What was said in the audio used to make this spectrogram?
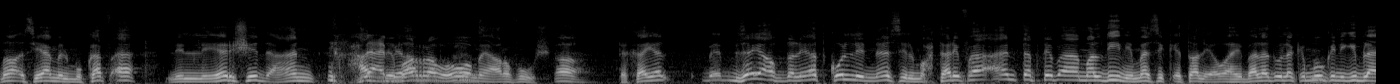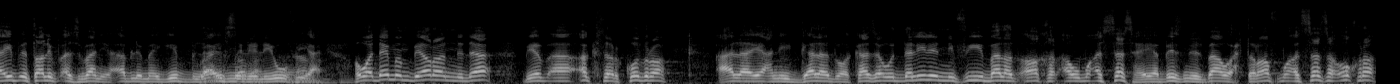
ناقص يعمل مكافأة للي يرشد عن حد بره. وهو ما يعرفوش. آه. تخيل؟ زي أفضليات كل الناس المحترفة. أنت بتبقى مالديني ماسك إيطاليا وهي بلده لكن ممكن يجيب لعيب إيطالي في أسبانيا قبل ما يجيب لعيب من. اليوفي يعني. هو دايما بيرى إن ده بيبقى أكثر قدرة على يعني الجلد وكذا والدليل إن في بلد آخر أو مؤسسة هي بيزنس بقى واحتراف مؤسسة أخرى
